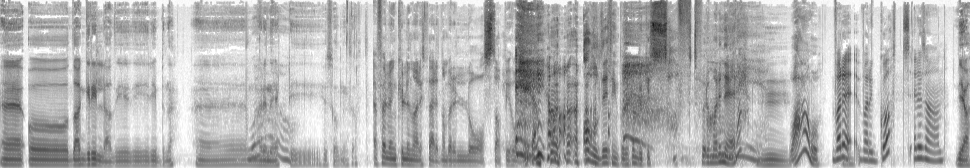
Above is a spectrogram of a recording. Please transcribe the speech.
Eh, og da grilla de de ribbene. Eh, Wow. Marinert i husholdningssaft. Jeg føler en kulinarisk verden har bare låst opp i hodet mitt. Jeg har aldri tenkt på at du kan bruke saft for å marinere. Mm. Wow! Var det, var det godt? Er det sånn? Ja,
